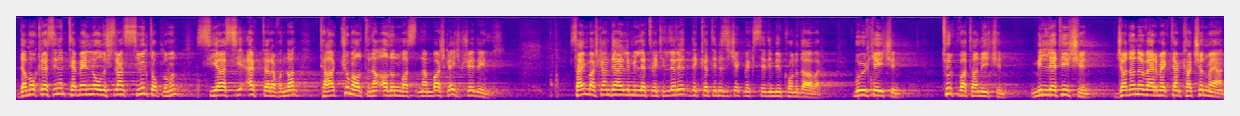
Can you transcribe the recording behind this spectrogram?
demokrasinin temelini oluşturan sivil toplumun siyasi erk tarafından tahakküm altına alınmasından başka hiçbir şey değildir. Sayın Başkan, değerli milletvekilleri dikkatinizi çekmek istediğim bir konu daha var. Bu ülke için, Türk vatanı için, milleti için canını vermekten kaçınmayan,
